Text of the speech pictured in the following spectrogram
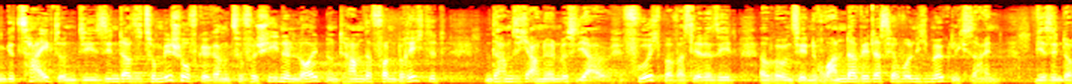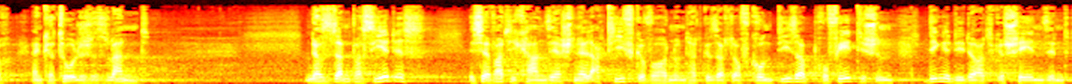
gezeigt. Und die sind also zum Bischof gegangen, zu verschiedenen Leuten und haben davon berichtet. Und da haben sich anhören müssen, ja, furchtbar, was ihr da seht. Aber bei uns in Ruanda wird das ja wohl nicht möglich sein. Wir sind doch ein katholisches Land. Und als es dann passiert ist, ist der Vatikan sehr schnell aktiv geworden und hat gesagt, aufgrund dieser prophetischen Dinge, die dort geschehen sind,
